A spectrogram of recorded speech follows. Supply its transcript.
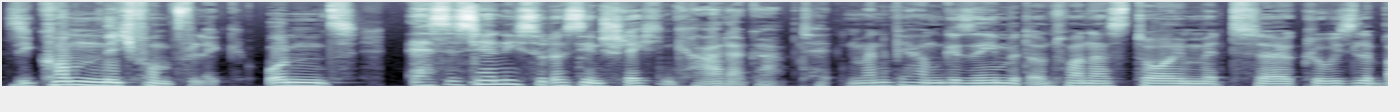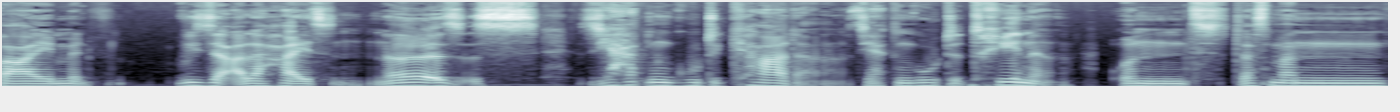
sie kommen nicht vom Fleck. Und es ist ja nicht so, dass sie einen schlechten Kader gehabt hätten. Man, wir haben gesehen mit Antoine Astoy, mit äh, Clovis Lebay, mit wie sie alle heißen. Ne? Es ist, sie hatten gute Kader, sie hatten gute Trainer. Und dass man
